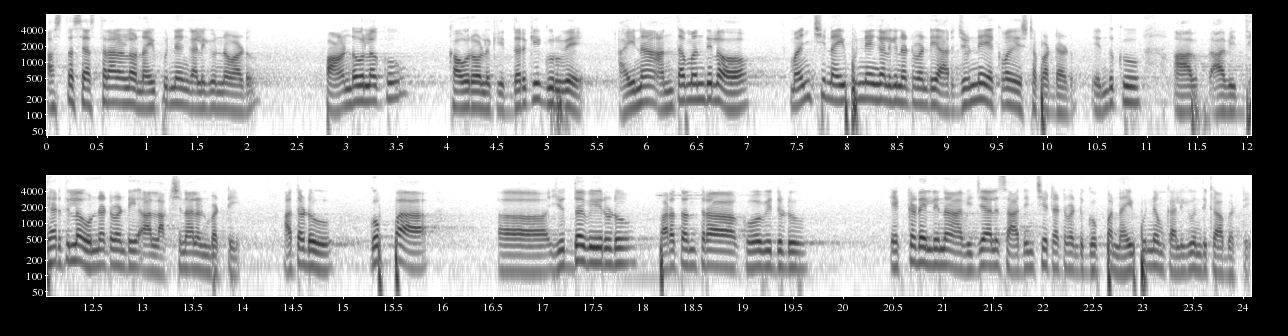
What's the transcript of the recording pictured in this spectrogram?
అస్త్రశస్త్రాలలో నైపుణ్యం కలిగి ఉన్నవాడు. పాండవులకు కౌరవులకు ఇద్దరికీ గురువే. అయినా అంతమందిలో మంచి నైపుణ్యం కలిగినటువంటి అర్జున్నే ఎక్కువ ఇష్టపడ్డాడు. ఎందుకు? ఆ ఆ విద్యార్థిలో ఉన్నటువంటి ఆ లక్షణాలను బట్టి. అతడు గొప్ప యుద్ధవీరుడు పరతంత్ర కోవిదుడు. ఎక్కడెళ్ళినా విజయాలు సాధించేటటువంటి గొప్ప నైపుణ్యం కలిగి ఉంది కాబట్టి.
